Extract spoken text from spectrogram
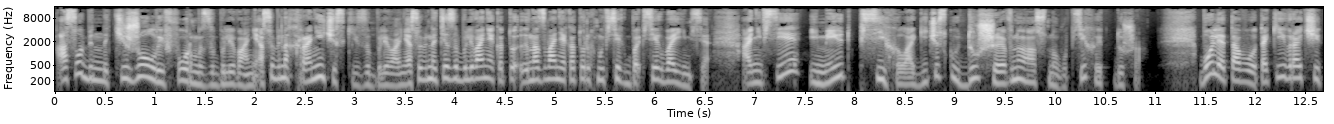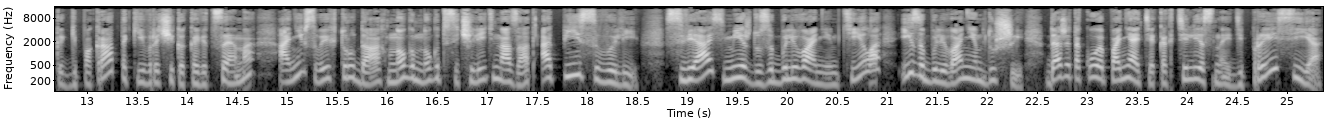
особенно тяжелые формы заболеваний, особенно хронические заболевания, особенно те заболевания, которые, названия которых мы всех, всех боимся, они все имеют психологическую, душевную основу. Психо – это душа. Более того, такие врачи, как Гиппократ, такие врачи, как Авиценна, они в своих трудах много-много тысячелетий назад описывали связь между заболеванием тела и заболеванием души. Даже такое понятие, как телесная депрессия,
